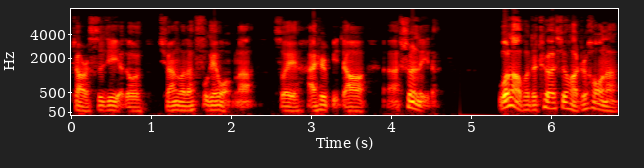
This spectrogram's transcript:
肇事司机也都全额的付给我们了，所以还是比较呃顺利的。我老婆的车修好之后呢，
